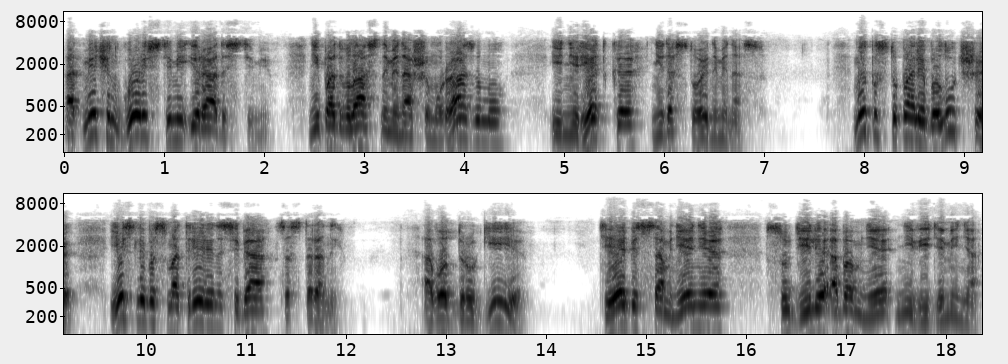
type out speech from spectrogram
отмечен горестями и радостями, неподвластными нашему разуму и нередко недостойными нас. Мы поступали бы лучше, если бы смотрели на себя со стороны. А вот другие, те, без сомнения, судили обо мне, не видя меня.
